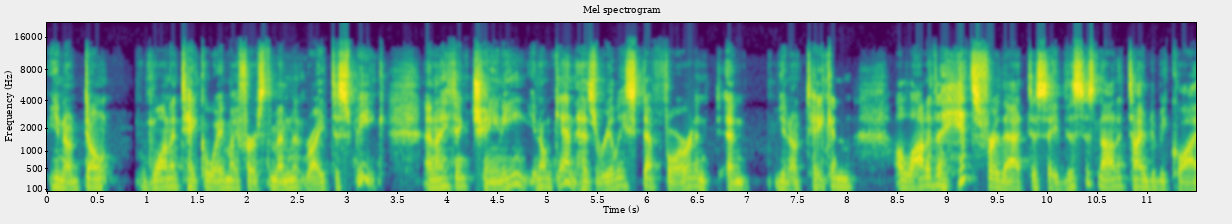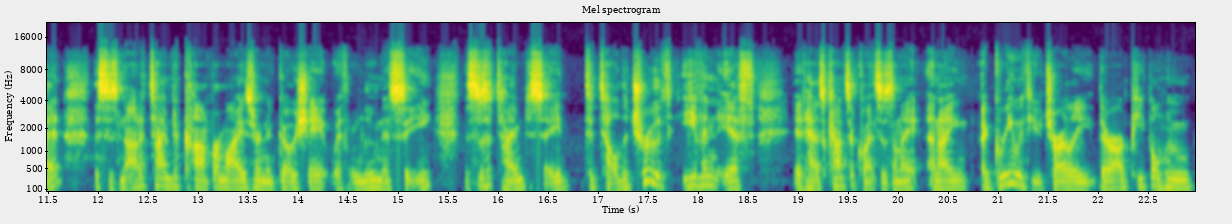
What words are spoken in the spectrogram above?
you know, don't want to take away my First Amendment right to speak. And I think Cheney, you know, again, has really stepped forward and, and you know taken a lot of the hits for that to say this is not a time to be quiet. This is not a time to compromise or negotiate with lunacy. This is a time to say to tell the truth even if it has consequences. And i and i agree with you charlie. There are people who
